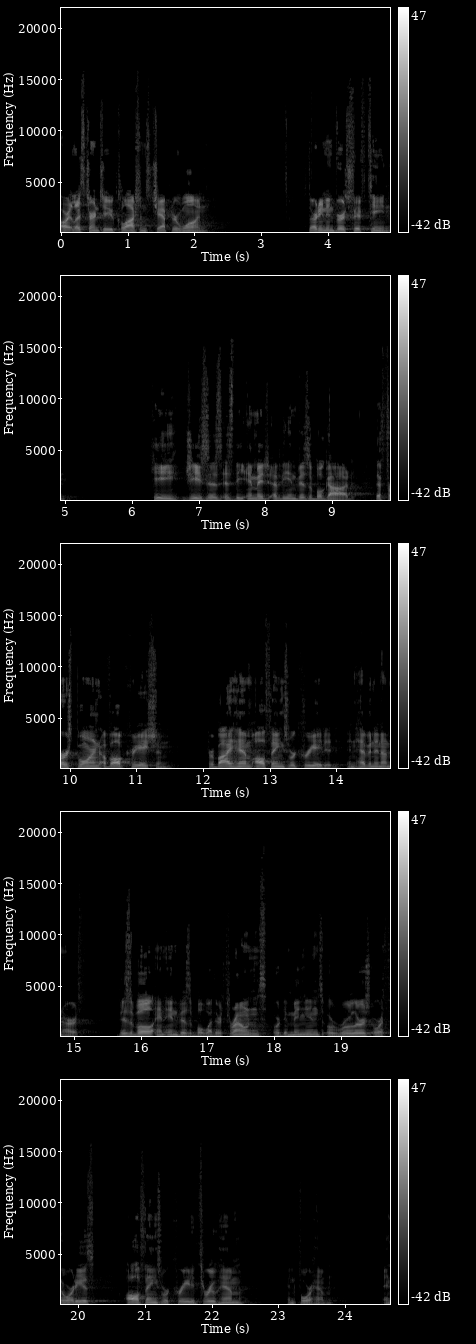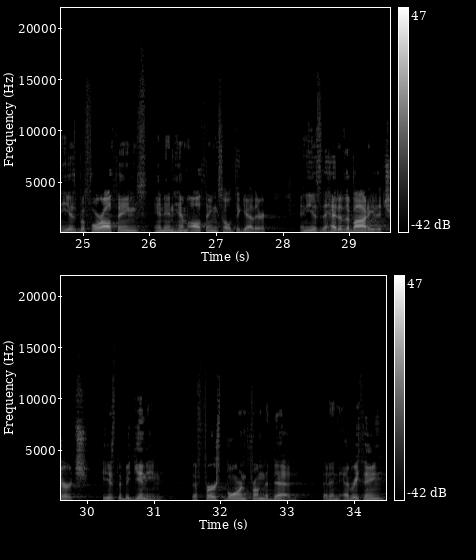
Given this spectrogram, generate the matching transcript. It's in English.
All right, let's turn to Colossians chapter 1, starting in verse 15. He, Jesus, is the image of the invisible God, the firstborn of all creation. For by him all things were created, in heaven and on earth, visible and invisible, whether thrones or dominions or rulers or authorities, all things were created through him and for him. And he is before all things, and in him all things hold together. And he is the head of the body, the church. He is the beginning, the firstborn from the dead, that in everything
